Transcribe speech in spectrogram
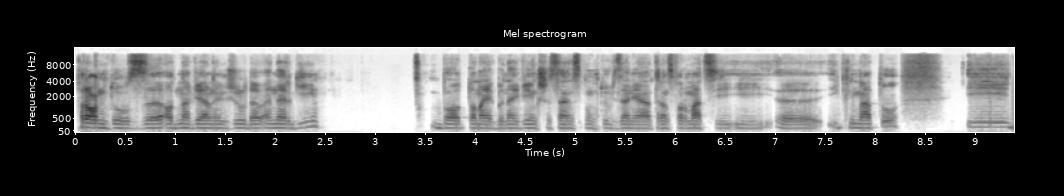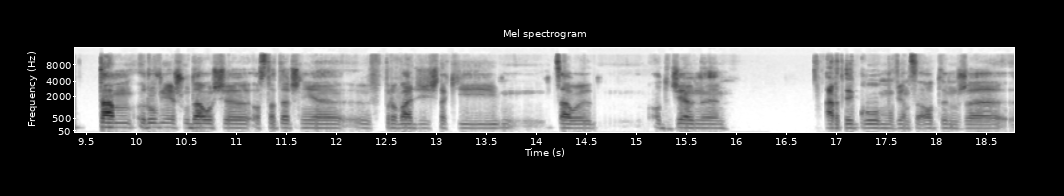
prądu z odnawialnych źródeł energii bo to ma jakby największy sens z punktu widzenia transformacji i, e, i klimatu. I tam również udało się ostatecznie wprowadzić taki cały oddzielny artykuł mówiący o tym, że e,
